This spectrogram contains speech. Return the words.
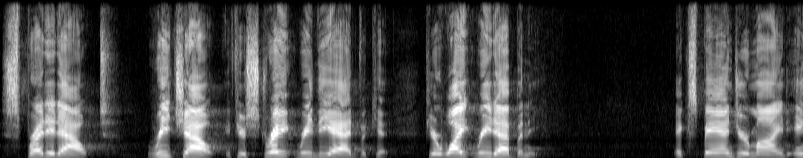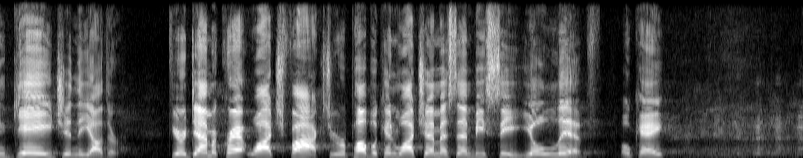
Spread it out. Reach out. If you're straight, read The Advocate. If you're white, read Ebony. Expand your mind. Engage in the other. If you're a Democrat, watch Fox. If you're a Republican, watch MSNBC. You'll live, okay?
